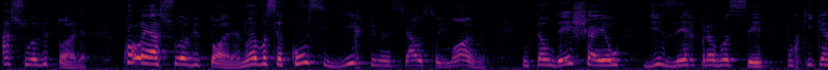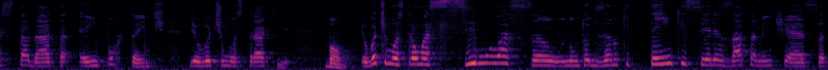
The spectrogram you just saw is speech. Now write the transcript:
a sua vitória. Qual é a sua vitória? Não é você conseguir financiar o seu imóvel? Então deixa eu dizer para você por que, que esta data é importante e eu vou te mostrar aqui. Bom, eu vou te mostrar uma simulação, eu não estou dizendo que tem que ser exatamente essa.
